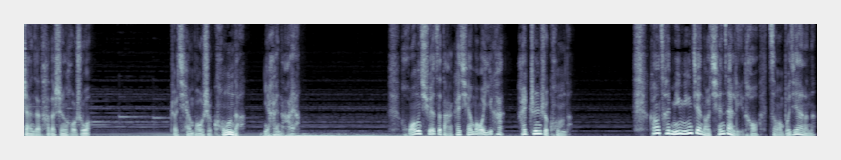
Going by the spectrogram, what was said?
站在他的身后说：“这钱包是空的，你还拿呀？”黄瘸子打开钱包一看，还真是空的。刚才明明见到钱在里头，怎么不见了呢？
